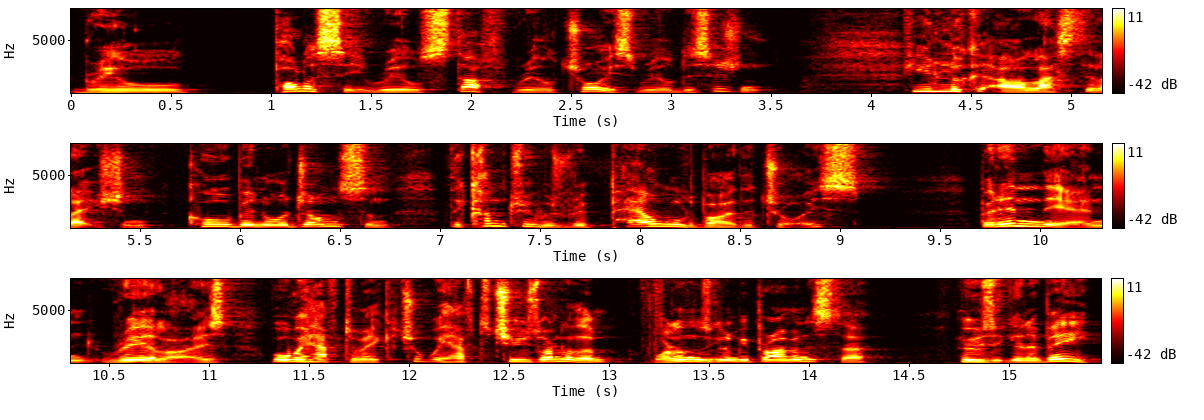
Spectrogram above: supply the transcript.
real policy, real stuff, real choice, real decision. If you look at our last election, Corbyn or Johnson, the country was repelled by the choice, but in the end realised, well, we have to make a choice. We have to choose one of them. One of them is going to be prime minister. Who's it going to be?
